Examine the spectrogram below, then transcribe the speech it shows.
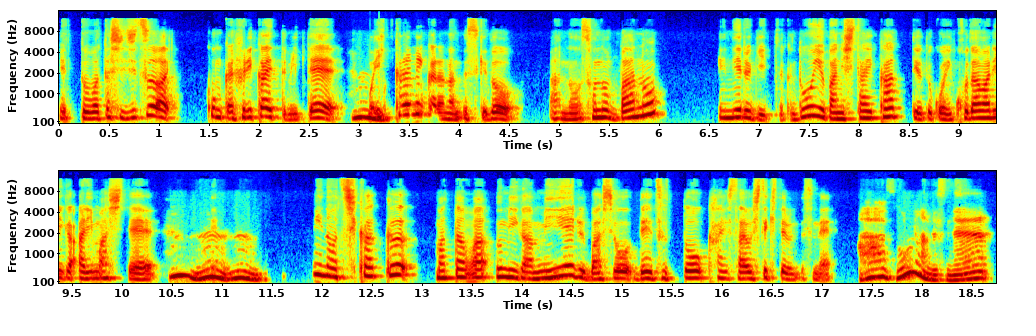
えっと、私実は今回振り返ってみて、うんもう1回目からなんですけど、あの、その場のエネルギーっていうか、どういう場にしたいかっていうところにこだわりがありまして、うんうんうん。海の近くまたは海が見える場所でずっと開催をしてきてるんですね。ああ、そうなんですね。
